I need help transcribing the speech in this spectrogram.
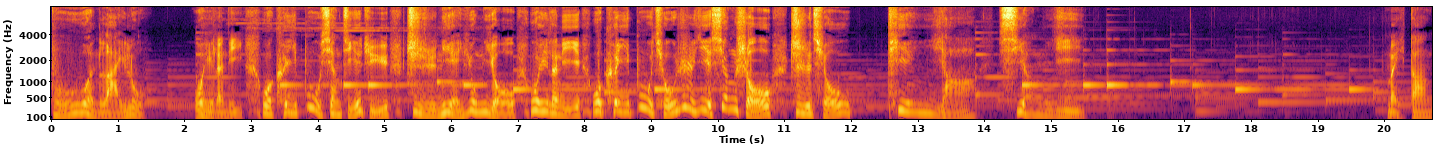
不问来路，为了你，我可以不想结局，只念拥有；为了你，我可以不求日夜相守，只求天涯相依。每当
